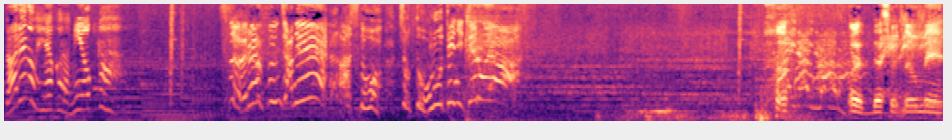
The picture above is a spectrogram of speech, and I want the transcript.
誰の部屋から見よっかスルーすんじゃねえ足のちょっと表に出ろや what a desperate little man.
